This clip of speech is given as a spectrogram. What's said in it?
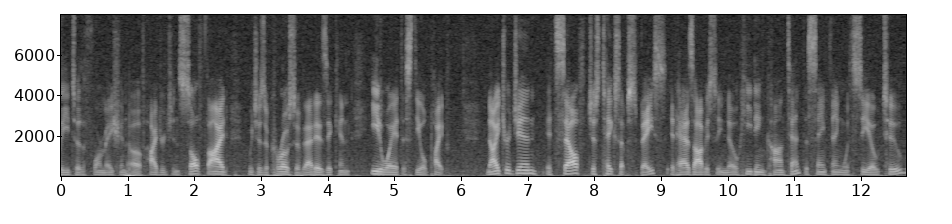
lead to the formation of hydrogen sulfide, which is a corrosive. That is, it can eat away at the steel pipe. Nitrogen itself just takes up space. It has obviously no heating content. The same thing with CO2.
